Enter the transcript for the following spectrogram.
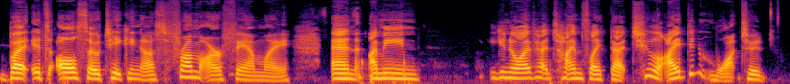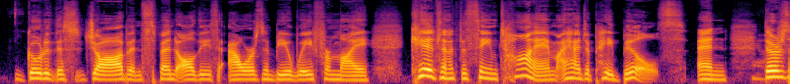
but it's also taking us from our family. And I mean, you know, I've had times like that too. I didn't want to go to this job and spend all these hours and be away from my kids and at the same time I had to pay bills. And Yeah. there's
